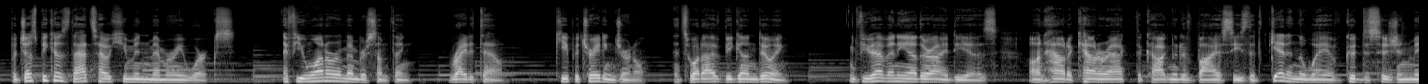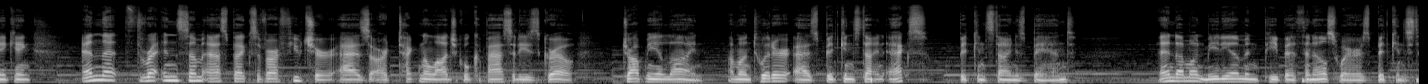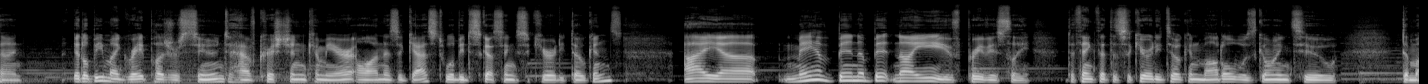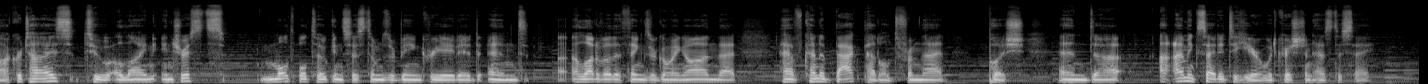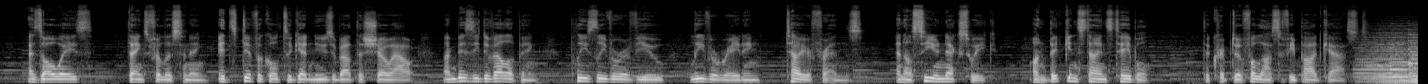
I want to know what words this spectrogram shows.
but just because that's how human memory works. If you want to remember something, write it down. Keep a trading journal. It's what I've begun doing. If you have any other ideas on how to counteract the cognitive biases that get in the way of good decision making and that threaten some aspects of our future as our technological capacities grow, drop me a line. I'm on Twitter as BitgensteinX. Bitgenstein is banned. And I'm on Medium and Peepeth and elsewhere as Bitgenstein. It'll be my great pleasure soon to have Christian Kamir on as a guest. We'll be discussing security tokens. I uh, may have been a bit naive previously to think that the security token model was going to democratize to align interests. Multiple token systems are being created, and a lot of other things are going on that have kind of backpedaled from that push. And uh, I'm excited to hear what Christian has to say. As always, thanks for listening. It's difficult to get news about the show out. I'm busy developing. Please leave a review, leave a rating, tell your friends. And I'll see you next week on Bitgenstein's Table, the Crypto Philosophy Podcast.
